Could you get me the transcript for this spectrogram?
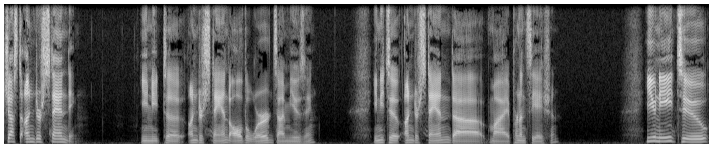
just understanding. You need to understand all the words I'm using. You need to understand uh, my pronunciation. You need to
